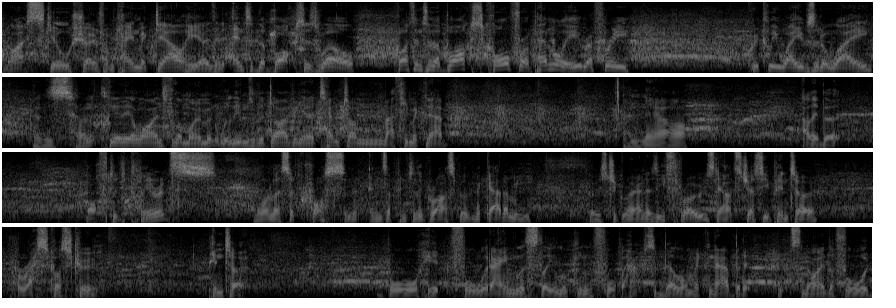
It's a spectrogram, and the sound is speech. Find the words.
Nice skill shown from Kane McDowell here as it entered the box as well. Cross into the box, call for a penalty. Referee quickly waves it away. As Hunt clear their lines for the moment. Williams with a diving in attempt on Matthew McNabb. And now Alibert. Off to the clearance, more or less a cross, and it ends up into the grasp of McAdam. He goes to ground as he throws. Now it's Jesse Pinto. Paraskos Coombe. Pinto. Ball hit forward aimlessly, looking for perhaps a bell on McNabb, but it hits neither forward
